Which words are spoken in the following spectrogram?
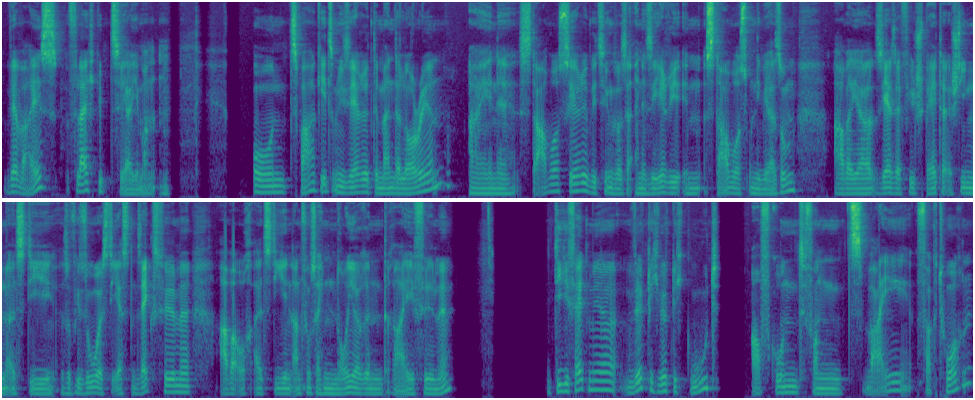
Wer weiß, vielleicht gibt es ja jemanden. Und zwar geht es um die Serie The Mandalorian, eine Star Wars-Serie, beziehungsweise eine Serie im Star Wars-Universum, aber ja sehr, sehr viel später erschienen als die, sowieso als die ersten sechs Filme, aber auch als die in Anführungszeichen neueren drei Filme. Die gefällt mir wirklich, wirklich gut aufgrund von zwei Faktoren.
